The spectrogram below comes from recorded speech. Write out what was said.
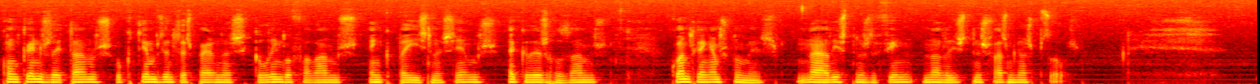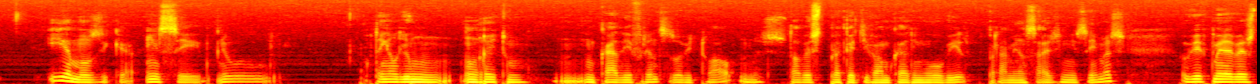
com quem nos deitamos, o que temos entre as pernas, que língua falamos, em que país nascemos, a que Deus rezamos, quanto ganhamos por mês. Nada disto nos define, nada disto nos faz melhores pessoas. E a música em si, eu tenho ali um, um ritmo um bocado diferente do habitual, mas talvez para cativar um bocadinho o ouvido para a mensagem em si, mas ouvi a primeira vez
